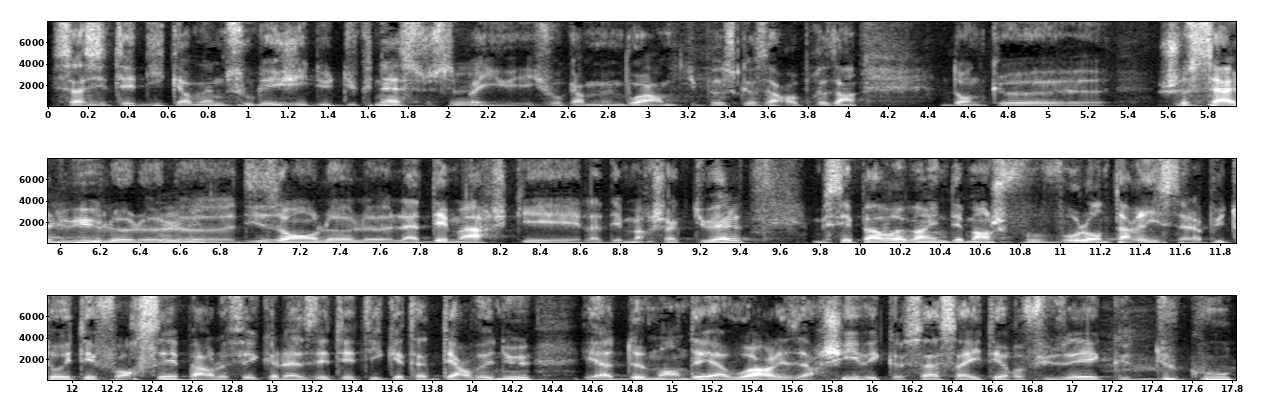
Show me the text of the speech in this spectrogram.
Ça, c'était dit quand même sous l'égide du, CNES. Je sais pas, il faut quand même voir un petit peu ce que ça représente. Donc, euh, je salue le, disons la démarche qui est la démarche actuelle, mais c'est pas vraiment une démarche volontariste. Elle a plutôt été forcée par le fait que la zététique est intervenue et a demandé à voir les archives et que ça, ça a été refusé et que du coup,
